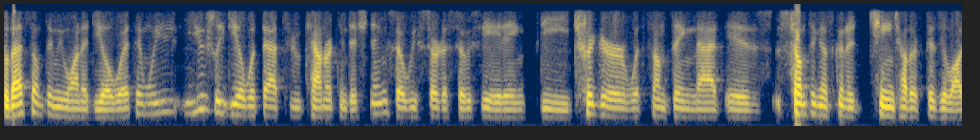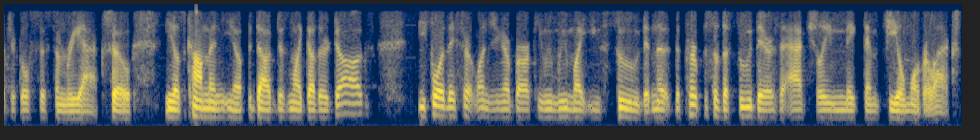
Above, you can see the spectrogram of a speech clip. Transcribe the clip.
So that's something we want to deal with. And we usually deal with that through counter conditioning. So we start associating the trigger with something that is something that's going to change how their physiological system reacts. So, you know, it's common, you know, if a dog doesn't like other dogs, before they start lunging or barking, we might use food. And the, the purpose of the food there is to actually make them feel more relaxed.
